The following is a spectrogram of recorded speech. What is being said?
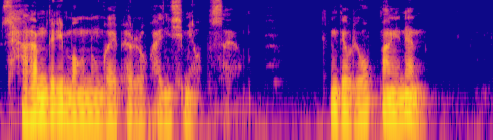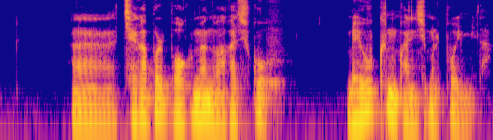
사람들이 먹는 거에 별로 관심이 없어요. 근데 우리 호빵이는 아, 제가 뭘 먹으면 와가지고 매우 큰 관심을 보입니다.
